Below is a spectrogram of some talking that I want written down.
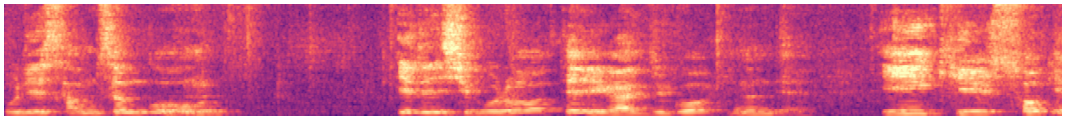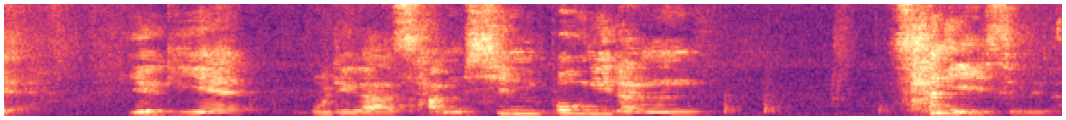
우리 삼성궁 이런 식으로 되어 가지고 있는데 이 길 속에 여기에 우리가 삼신봉이라는 산이 있습니다.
